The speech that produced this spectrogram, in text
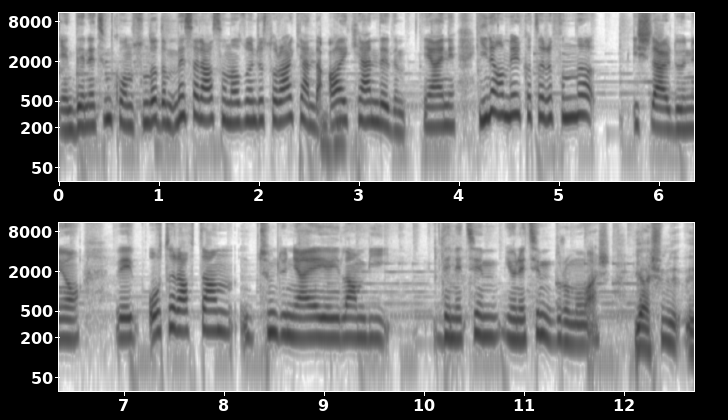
Yani denetim konusunda da mesela sana az önce sorarken de can dedim. Yani yine Amerika tarafında işler dönüyor ve o taraftan tüm dünyaya yayılan bir denetim, yönetim durumu var. Ya şimdi e,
